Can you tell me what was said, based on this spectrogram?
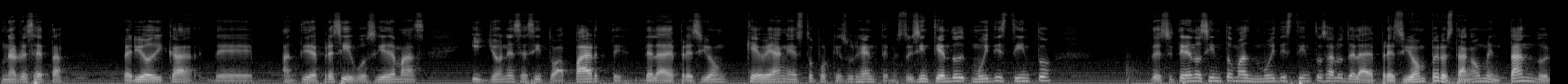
una receta periódica de antidepresivos y demás, y yo necesito, aparte de la depresión, que vean esto porque es urgente. Me estoy sintiendo muy distinto, estoy teniendo síntomas muy distintos a los de la depresión, pero están aumentando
